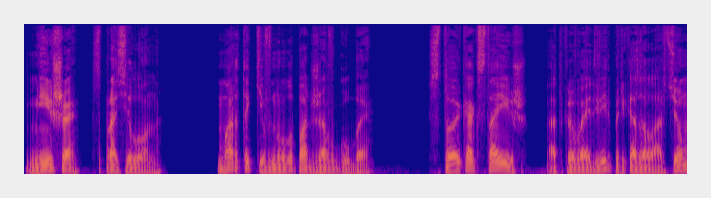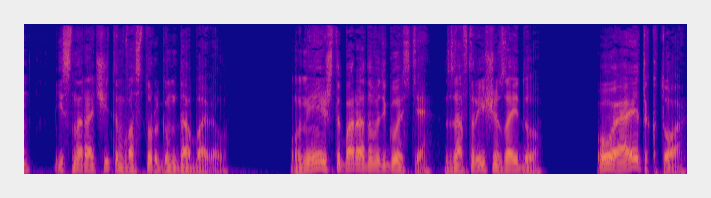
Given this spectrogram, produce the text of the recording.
«Миша?» — спросил он. Марта кивнула, поджав губы. «Стой, как стоишь!» — открывая дверь, приказал Артем и с нарочитым восторгом добавил. «Умеешь ты порадовать гостя. Завтра еще зайду». «Ой, а это кто?»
